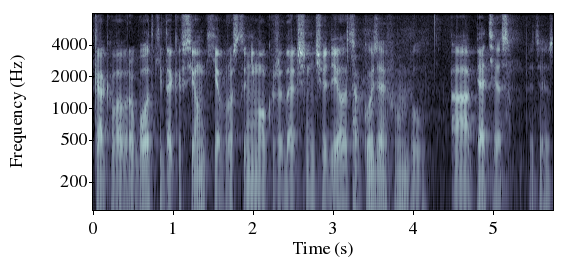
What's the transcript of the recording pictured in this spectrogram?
как в обработке, так и в съемке, я просто не мог уже дальше ничего делать. А какой у тебя iPhone был? А, 5S. 5S.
